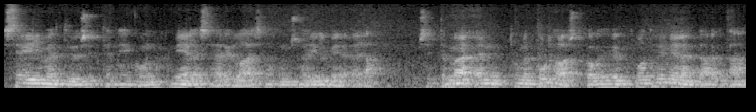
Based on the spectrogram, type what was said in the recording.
se ilmentyy sitten niin kuin mielessä erilaisena ilmiöinä. Ja sitten mä en tunne buddhalaista kovin hyvin, mutta mulla tuli mieleen tämä, tämä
